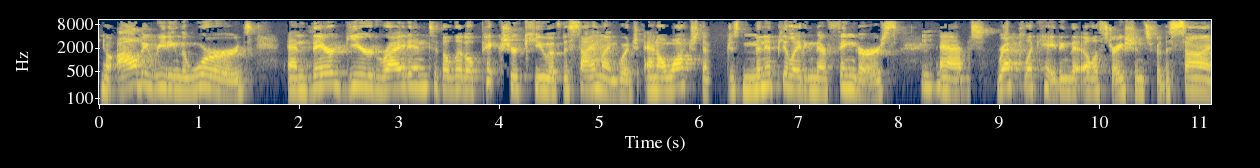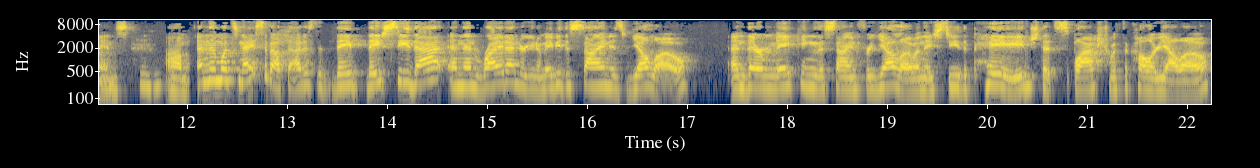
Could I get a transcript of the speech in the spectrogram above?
you know, I'll be reading the words and they're geared right into the little picture cue of the sign language and I'll watch them just manipulating their fingers mm-hmm. and replicating the illustrations for the signs. Mm-hmm. Um, and then what's nice about that is that they, they see that and then right under, you know, maybe the sign is yellow and they're making the sign for yellow and they see the page that's splashed with the color yellow.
